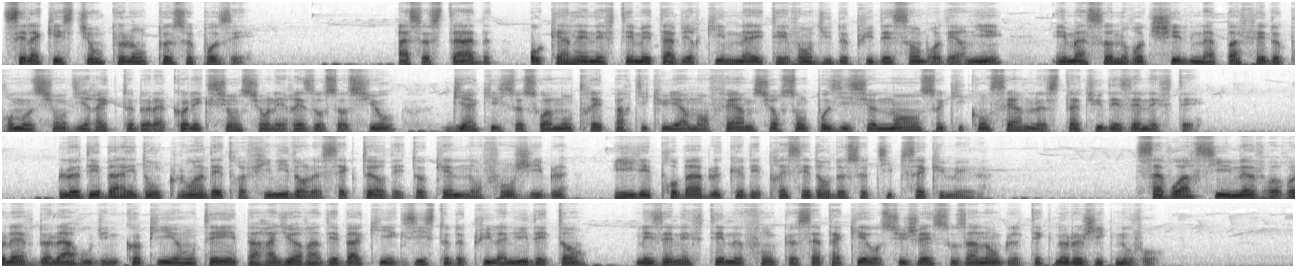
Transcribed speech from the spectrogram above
C'est la question que l'on peut se poser. À ce stade, aucun NFT Meta Birkin n'a été vendu depuis décembre dernier, et Mason Rothschild n'a pas fait de promotion directe de la collection sur les réseaux sociaux, bien qu'il se soit montré particulièrement ferme sur son positionnement en ce qui concerne le statut des NFT. Le débat est donc loin d'être fini dans le secteur des tokens non fongibles, et il est probable que des précédents de ce type s'accumulent. Savoir si une œuvre relève de l'art ou d'une copie hontée est par ailleurs un débat qui existe depuis la nuit des temps, les NFT ne font que s'attaquer au sujet sous un angle technologique nouveau.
